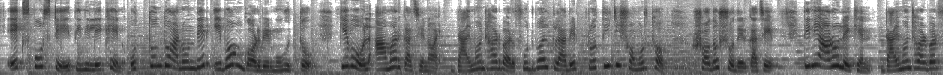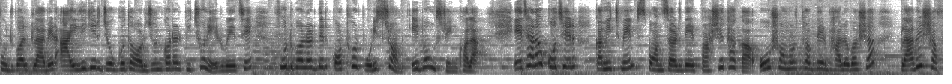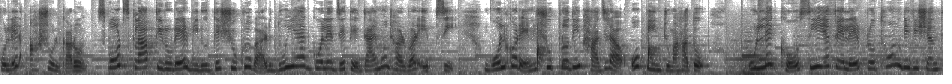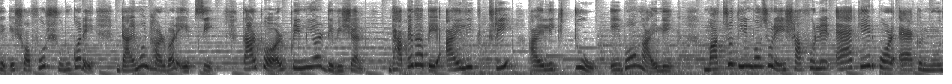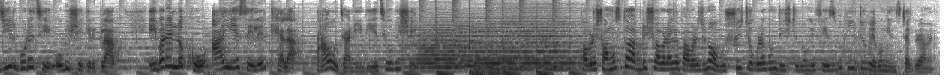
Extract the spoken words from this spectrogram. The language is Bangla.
এক্স পোস্টে তিনি লেখেন, অত্যন্ত আনন্দের এবং গর্বের মুহূর্ত। কেবল আমার কাছে নয়, ডায়মন্ড হারবার ফুটবল ক্লাবের প্রতিটি সমর্থক সদস্যদের কাছে। তিনি আরও লেখেন, ডায়মন্ড হারবার ফুটবল ক্লাবের আই লিগের যোগ্যতা অর্জন করার পিছনে রয়েছে ফুটবলারদের কঠোর পরিশ্রম এবং শৃঙ্খলা। এছাড়াও কোচের কমিটমেন্ট স্পন্সরদের পাশে থাকা ও সমর্থকদের ভালোবাসা ক্লাবের সাফল্যের আসল কারণ। স্পোর্টস ক্লাব তিরুরের বিরুদ্ধে শুক্রবার দুই এক গোলে জেতে ডায়মন্ড হারবার এফসি। গোল করেন সুপ্রদীপ হাজরা ও পিন্টু মাহাতো। উল্লেখ্য, সিএফএল এর প্রথম ডিভিশন থেকে সফর শুরু করে ডায়মন্ড হারবার এফসি। তারপর প্রিমিয়ার ডিভিশন। ধাপে ধাপে I league three, I league two এবং আই লিগ। মাত্র তিন বছরেই সাফল্যের একের পর এক নজির গড়েছে অভিষেকের ক্লাব। এবারের লক্ষ্য আইএসএল এর খেলা, তাও জানিয়ে দিয়েছে অভিষেক। খবরের সমস্ত আপডেট সবার আগে পাওয়ার জন্য অবশ্যই চোখ রাখুন দৃষ্টিভঙ্গি ফেসবুক ইউটিউব এবং ইনস্টাগ্রামে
